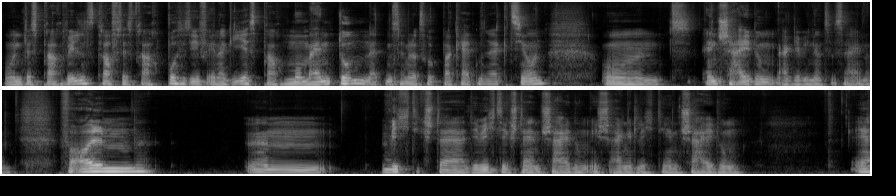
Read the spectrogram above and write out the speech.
Und es braucht Willenskraft, es braucht positive Energie, es braucht Momentum, nicht nur wieder zurück bei Kettenreaktion und Entscheidung, ein Gewinner zu sein. Und vor allem ähm, wichtigste, die wichtigste Entscheidung ist eigentlich die Entscheidung, ja,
